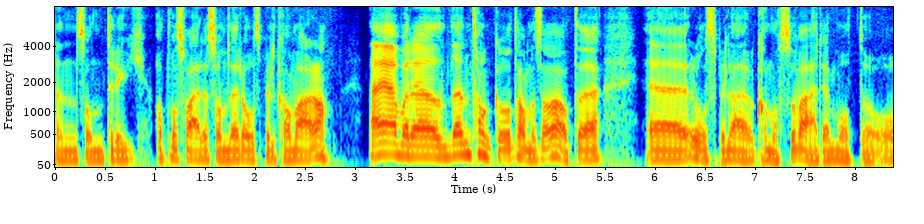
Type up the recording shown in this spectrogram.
en sånn trygg atmosfære som det rollespill kan være, da. Nei, jeg bare, Det er en tanke å ta med seg, da, at eh, rollespill kan også være en måte å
